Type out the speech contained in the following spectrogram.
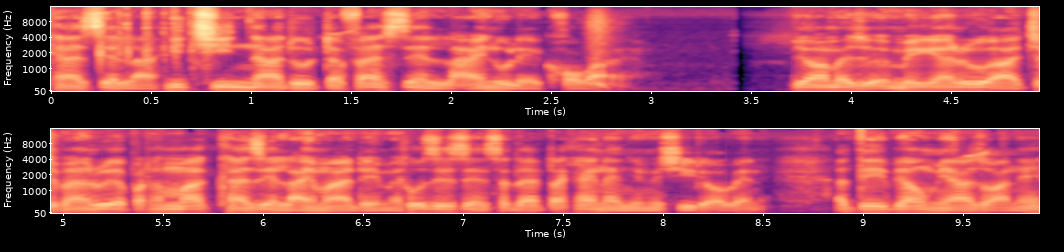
ခန်းစစ်လိုင်းမီချီနာတို defensive line လို့လည်းခေါ်ပါတယ်။ပြောရမယ်ဆိုအမေရိကန်တို့ကဂျပန်တို့ရဲ့ပထမခန်းစစ်လိုင်းမှာတည်းမှာထိုးစစ်ဆင်ဆက်လက်တိုက်ခိုက်နိုင်ခြင်းမရှိတော့ဘဲနဲ့အသေးပြောက်များစွာနဲ့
